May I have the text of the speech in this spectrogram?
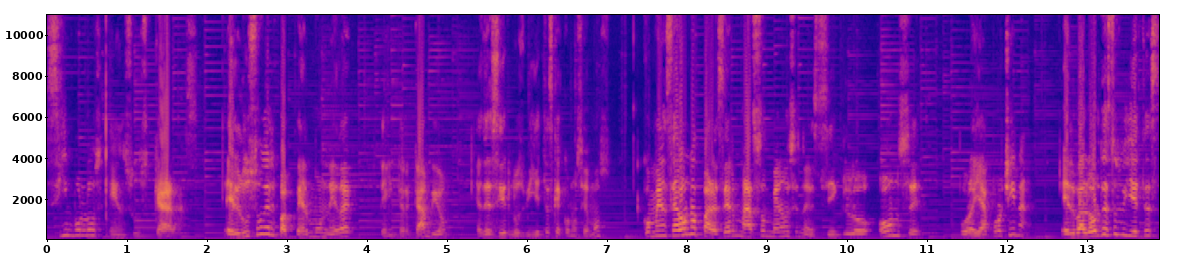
símbolos en sus caras. El uso del papel moneda de intercambio, es decir, los billetes que conocemos, comenzaron a aparecer más o menos en el siglo XI, por allá por China. El valor de estos billetes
